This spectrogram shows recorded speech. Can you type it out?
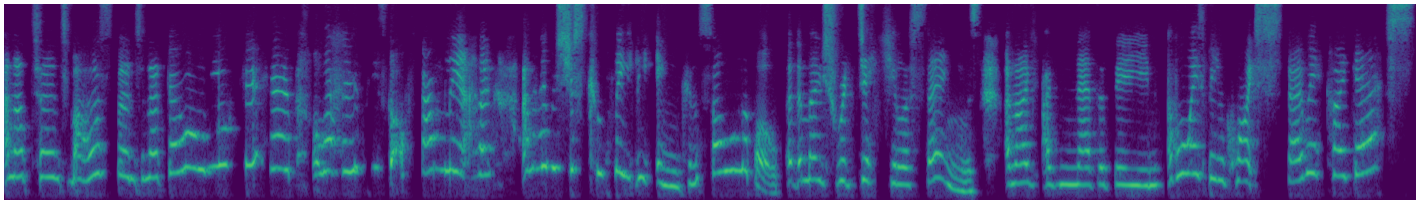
And I'd turn to my husband and I'd go, Oh, look at him. Oh, I hope he's got a family at home. And I was just completely inconsolable at the most ridiculous things. And I've I've never been I've always been quite stoic, I guess.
